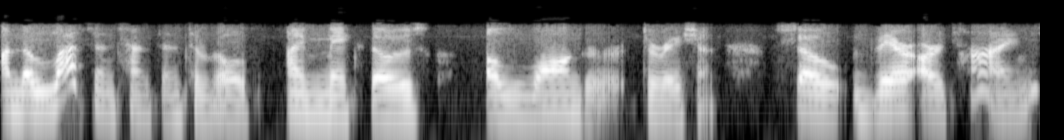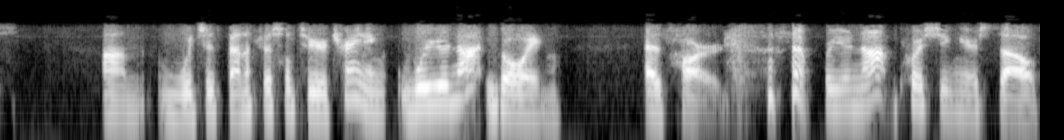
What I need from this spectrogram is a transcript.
On the less intense intervals, I make those a longer duration. So there are times, um, which is beneficial to your training, where you're not going as hard, where you're not pushing yourself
